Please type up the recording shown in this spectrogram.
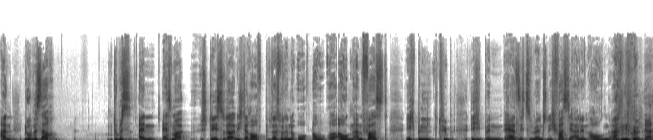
an. Du bist auch. Du bist ein. Erstmal stehst du da nicht darauf, dass man deine Au Au Augen anfasst. Ich bin Typ. Ich bin herzlich zu Menschen. Ich fasse dir an den Augen an. Ja.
